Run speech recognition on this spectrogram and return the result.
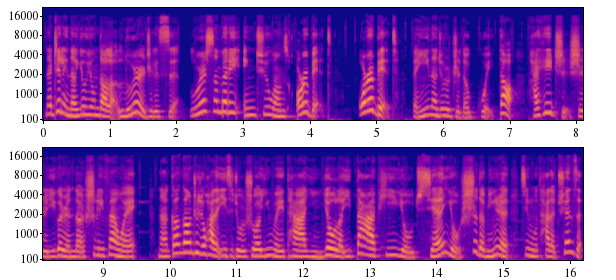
那这里呢又用到了 lure 这个词，lure somebody into one's orbit。orbit 本意呢就是指的轨道，还可以指是一个人的势力范围。那刚刚这句话的意思就是说，因为他引诱了一大批有钱有势的名人进入他的圈子，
